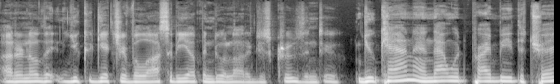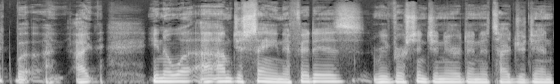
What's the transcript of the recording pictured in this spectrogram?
I don't know that you could get your velocity up and do a lot of just cruising too. You can, and that would probably be the trick. But I, you know what? I, I'm just saying, if it is reverse engineered and it's hydrogen,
